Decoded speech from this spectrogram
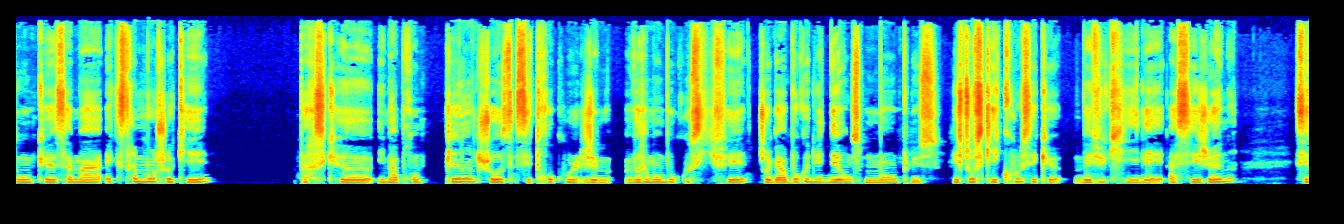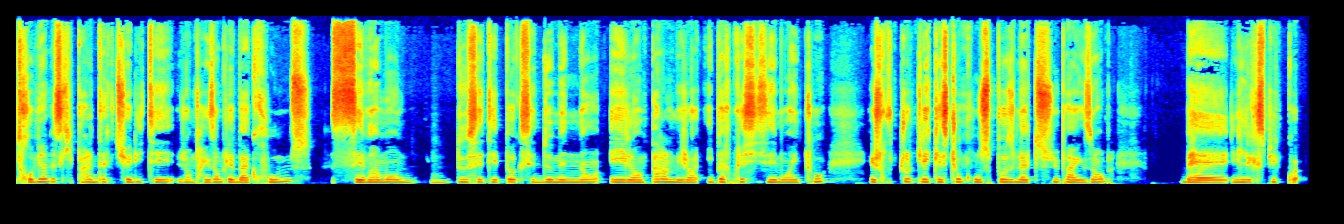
Donc euh, ça m'a extrêmement choquée. Parce que il m'apprend plein de choses, c'est trop cool. J'aime vraiment beaucoup ce qu'il fait. Je regarde beaucoup de vidéos en ce moment en plus. Et je trouve ce qui est cool, c'est que bah, vu qu'il est assez jeune, c'est trop bien parce qu'il parle d'actualité. Genre par exemple les backrooms, c'est vraiment de cette époque, c'est de maintenant, et il en parle mais genre hyper précisément et tout. Et je trouve toutes les questions qu'on se pose là-dessus, par exemple, ben il l'explique quoi.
